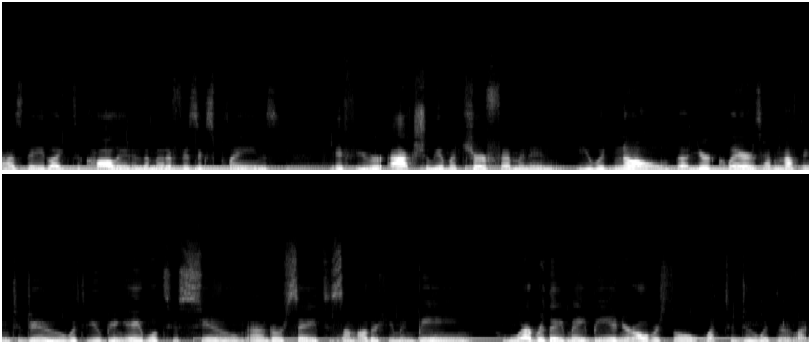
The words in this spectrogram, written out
as they like to call it in the metaphysics planes, if you're actually a mature feminine, you would know that your clairs have nothing to do with you being able to assume and or say to some other human being whoever they may be in your oversoul, what to do with their life.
